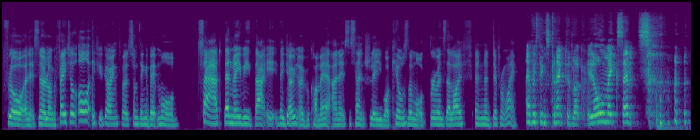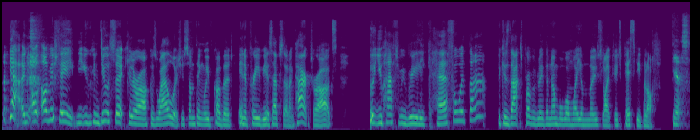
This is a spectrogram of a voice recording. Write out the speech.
flaw and it's no longer fatal. Or if you're going for something a bit more sad, then maybe that it, they don't overcome it and it's essentially what kills them or ruins their life in a different way. Everything's connected, look. It all makes sense. yeah and obviously you can do a circular arc as well which is something we've covered in a previous episode on character arcs but you have to be really careful with that because that's probably the number one way you're most likely to piss people off yes,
